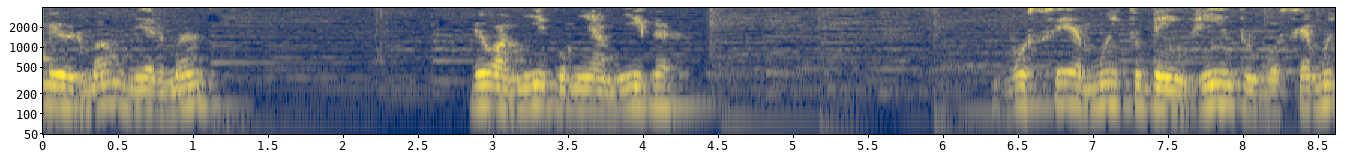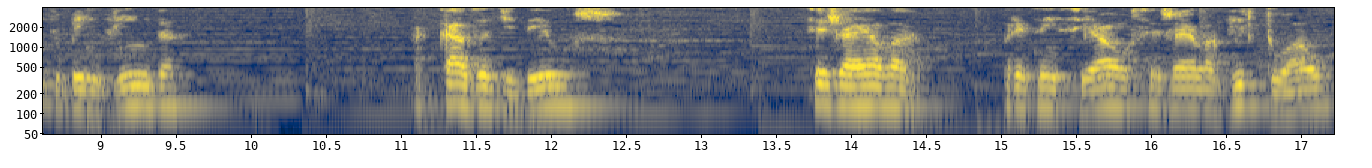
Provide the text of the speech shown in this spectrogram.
Meu irmão, minha irmã, meu amigo, minha amiga. Você é muito bem-vindo, você é muito bem-vinda à casa de Deus, seja ela presencial, seja ela virtual,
